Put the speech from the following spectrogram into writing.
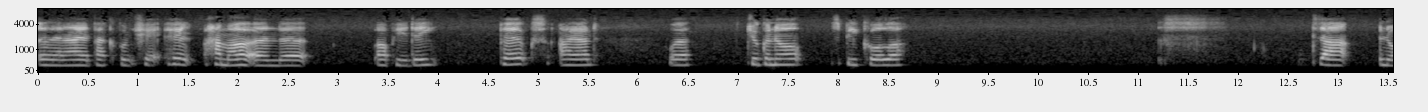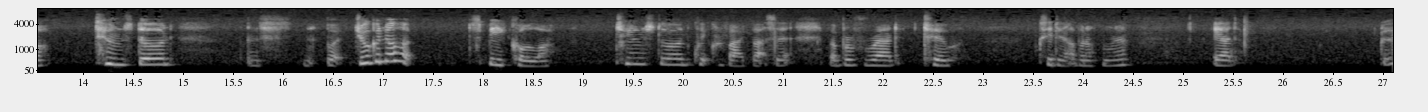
And then I had pack a punch hit, hit hammer and uh, RPD perks. I had were Juggernaut, Speed Cola, that no Tombstone, and but Juggernaut, Speed Cola, Tombstone, Quick Revive. That's it. My brother had two because he didn't have enough money. He had. Let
